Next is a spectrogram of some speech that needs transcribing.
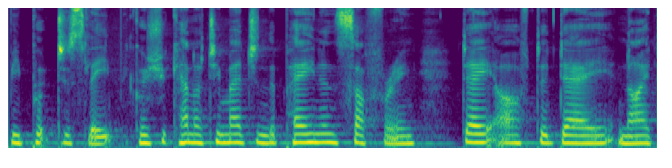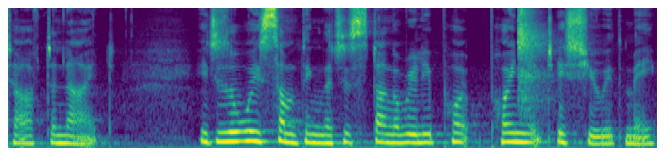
be put to sleep because you cannot imagine the pain and suffering day after day, night after night. It is always something that has stung a really po- poignant issue with me.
